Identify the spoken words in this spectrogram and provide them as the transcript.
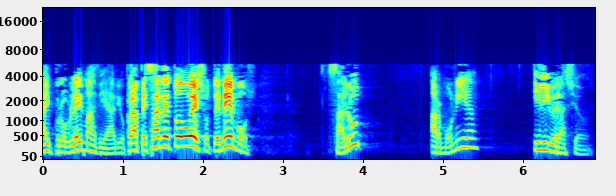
hay problemas diarios, pero a pesar de todo eso tenemos salud, armonía y liberación.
